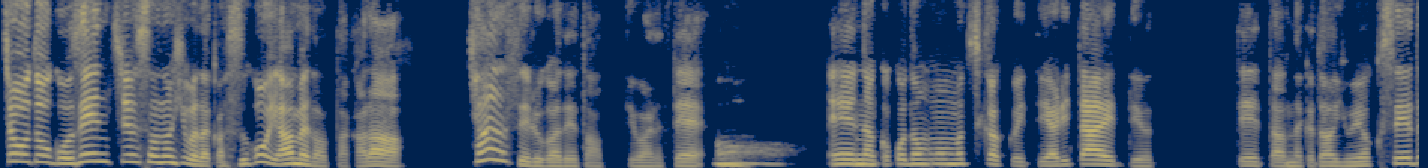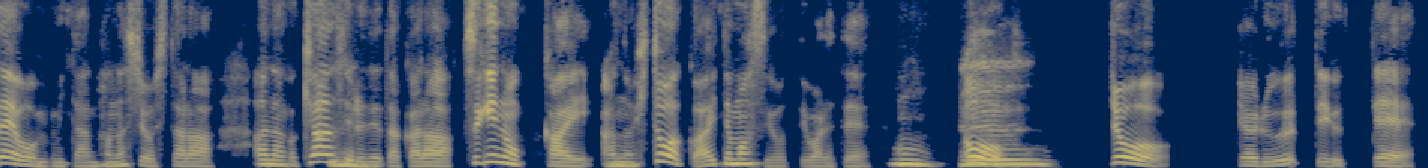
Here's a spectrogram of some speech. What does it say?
ちょうど午前中その日はだからすごい雨だったから、キャンセルが出たって言われて、あえーなんか子供も近く行ってやりたいって言ってたんだけど、あ予約制だよみたいな話をしたら、あ、なんかキャンセル出たから、次の回、あの、一枠空いてますよって言われて、ーうん。おじゃあ、やる？って言って、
